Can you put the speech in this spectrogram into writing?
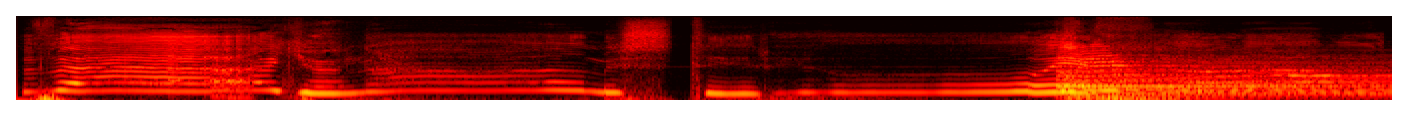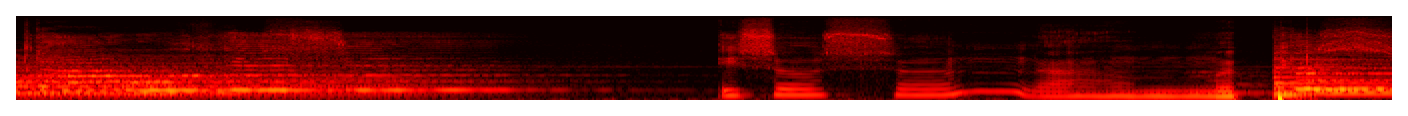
Δεν γεννά μυστήριο. Ήθελα να τραγουδήσει Ίσως να με πείσεις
